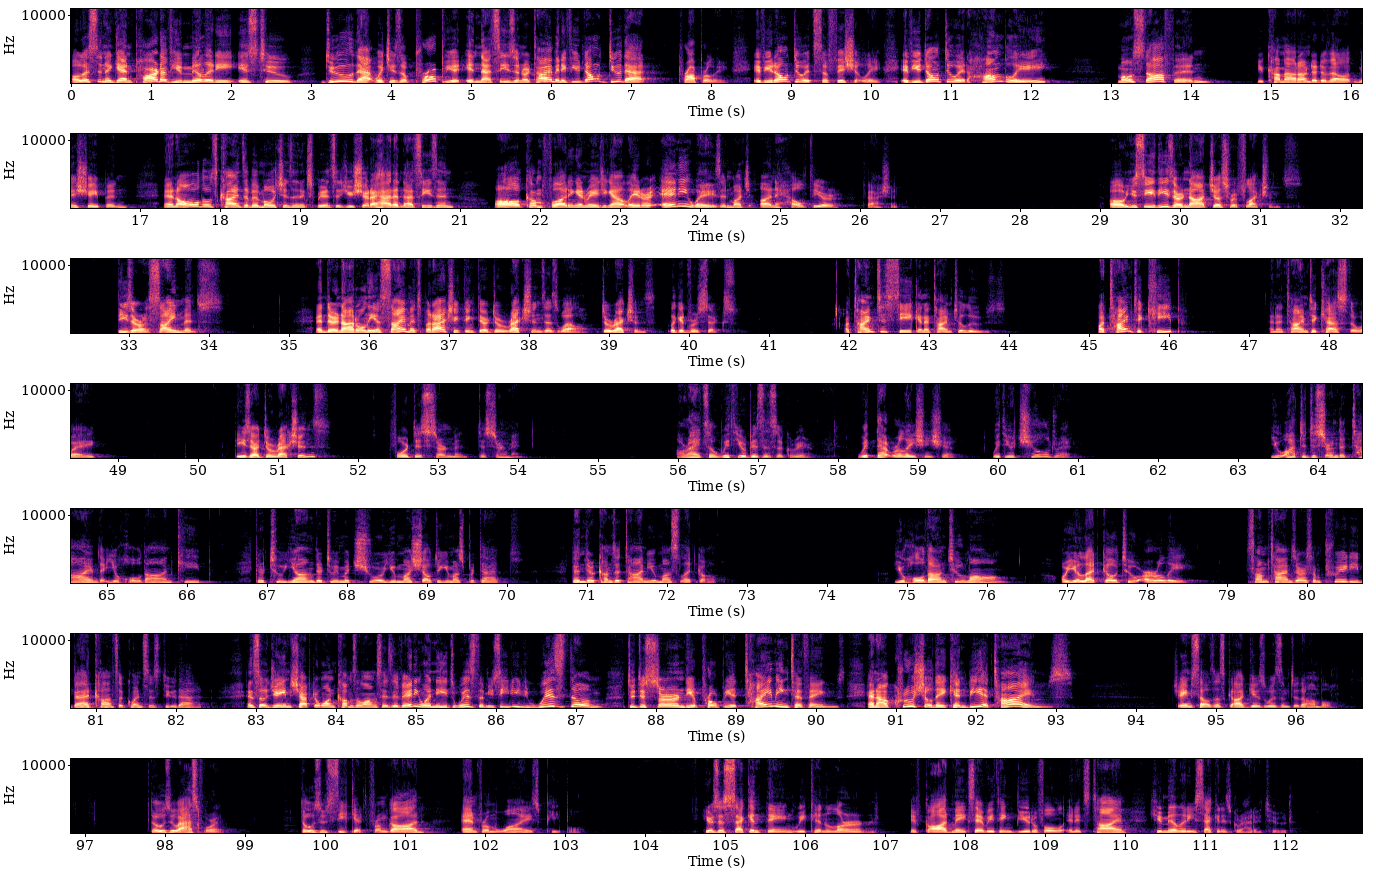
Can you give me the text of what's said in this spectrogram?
Oh, listen again. Part of humility is to do that which is appropriate in that season or time. And if you don't do that properly, if you don't do it sufficiently, if you don't do it humbly, most often, you come out underdeveloped, misshapen, and all those kinds of emotions and experiences you should have had in that season all come flooding and raging out later, anyways, in much unhealthier fashion. Oh, you see, these are not just reflections, these are assignments. And they're not only assignments, but I actually think they're directions as well. Directions. Look at verse 6 a time to seek and a time to lose, a time to keep and a time to cast away. These are directions for discernment. Discernment. All right, so with your business or career, with that relationship, with your children, you ought to discern the time that you hold on, keep. They're too young, they're too immature. You must shelter, you must protect then there comes a time you must let go. You hold on too long or you let go too early. Sometimes there are some pretty bad consequences to that. And so James chapter 1 comes along and says, if anyone needs wisdom, you see, you need wisdom to discern the appropriate timing to things and how crucial they can be at times. James tells us God gives wisdom to the humble, those who ask for it, those who seek it from God and from wise people. Here's a second thing we can learn. If God makes everything beautiful in its time, humility. Second is gratitude.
